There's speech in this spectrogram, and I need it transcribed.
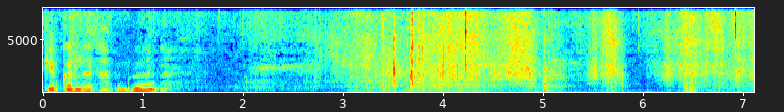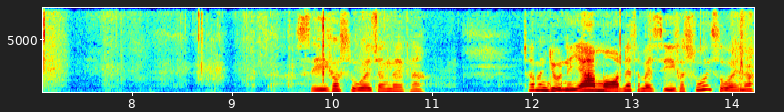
เก็บกันเลยค่ะเพื่อนๆ สีเขาสวยจังเลยค่ะ ถ้ามันอยู่ในหญ้ามอสเนี่ยทำไมสีเขาสวยสวยๆนะ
